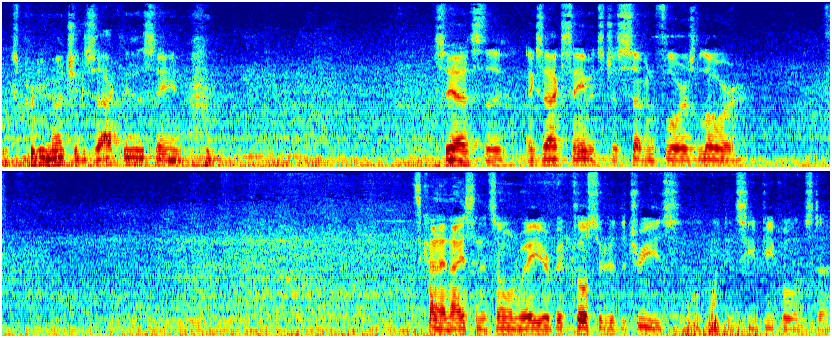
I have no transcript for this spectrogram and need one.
Looks pretty much exactly the same. so yeah, it's the exact same, it's just seven floors lower. It's kind of nice in its own way. You're a bit closer to the trees. You can see people and stuff.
